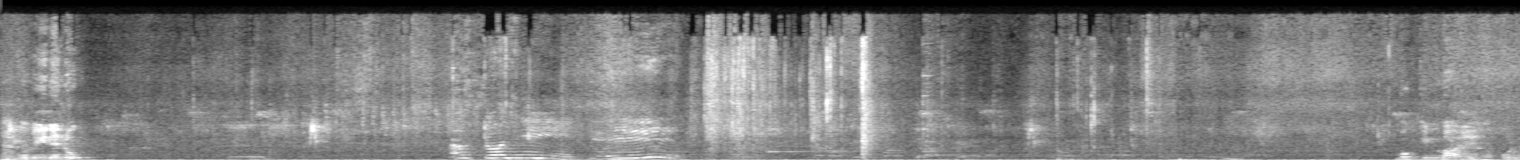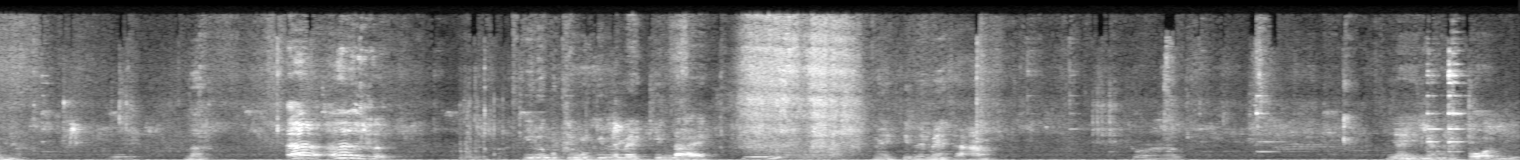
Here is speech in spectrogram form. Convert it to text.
นางกวีได้ลูก บ่กินบ่เนี่ยกระปุ่นเนี่ยน่ะเออเออกินแล้วบ่กินบ่กินได้ไหมกินได้หืมไหนกินได้ไหมสาวตัวเขาใหญ่ยังให้ป้อนอยู่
